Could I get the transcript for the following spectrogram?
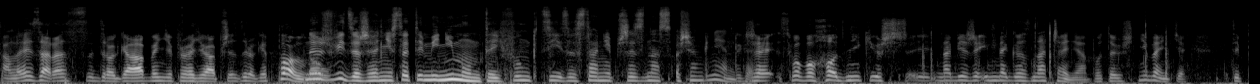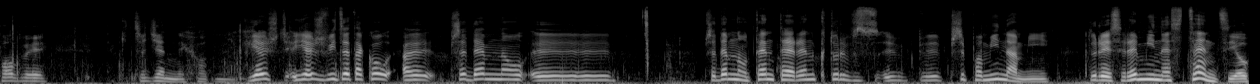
Ale zaraz droga będzie prowadziła przez drogę polną. No już widzę, że niestety minimum tej funkcji zostanie przez nas osiągnięte. Także słowo chodnik już y, nabierze innego znaczenia, bo to już nie będzie typowy, taki codzienny chodnik. Ja już, ja już widzę taką e, przede mną y, przede mną ten teren, który wz, y, y, przypomina mi, który jest reminiscencją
